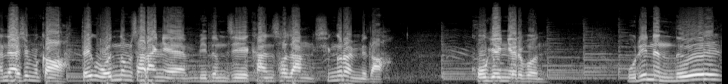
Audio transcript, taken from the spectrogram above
안녕하십니까. 대구 원룸 사랑의 믿음직한 소장 신근호입니다. 고객 여러분 우리는 늘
